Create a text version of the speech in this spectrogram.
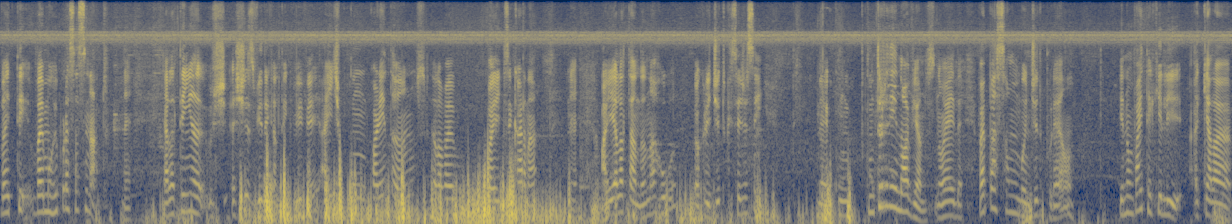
vai ter vai morrer por assassinato, né? Ela tem a, a X vida que ela tem que viver, aí tipo com 40 anos ela vai vai desencarnar, né? Aí ela tá andando na rua, eu acredito que seja assim, né, com com 39 anos, não é? Vai passar um bandido por ela e não vai ter aquele aquela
